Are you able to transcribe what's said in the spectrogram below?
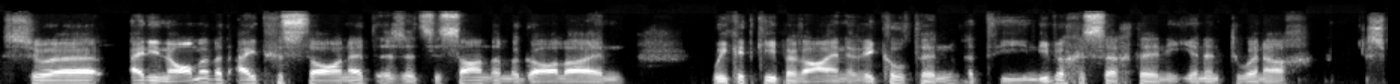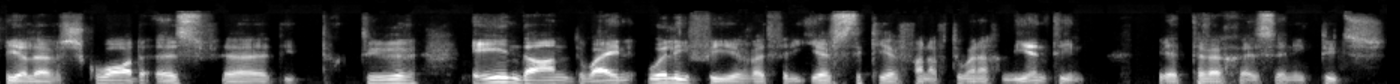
So uit die name wat uitgestaan het, is dit Sisanda Magala en wicketkeeper Ryan Rickelton wat die nuwe gesigte in die 21 speler squad is vir die toer en dan Dwayne Olivier wat vir die eerste keer vanaf 2019 weer terug is in die toets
